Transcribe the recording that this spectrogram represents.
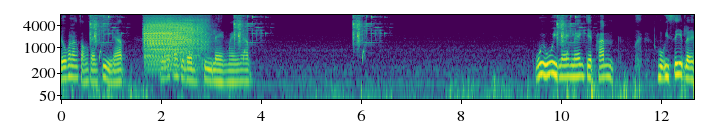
ดูพลังสองแสนสี่นะครับดูว่าจะโดนตีแรงไหมนะครับ อุ้ยอุ้ยแรงแรงเจ็ดพันหูยซีดเลย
